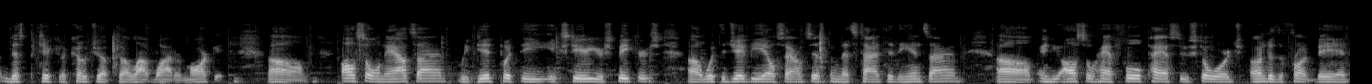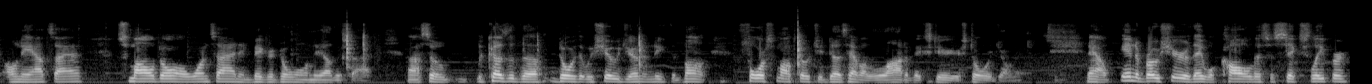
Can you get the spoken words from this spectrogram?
this particular coach up to a lot wider market. Um, also on the outside, we did put the exterior speakers uh, with the JBL sound system that's tied to the inside. Um, and you also have full pass-through storage under the front bed on the outside. Small door on one side and bigger door on the other side. Uh, so because of the door that we showed you underneath the bunk, for small coach, it does have a lot of exterior storage on it. Now, in the brochure, they will call this a six sleeper.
